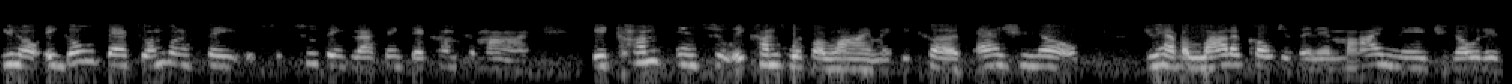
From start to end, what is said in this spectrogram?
you know it goes back to I'm going to say two things that I think that come to mind. It comes into it comes with alignment because as you know, you have a lot of coaches, and in my niche, you know, there's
